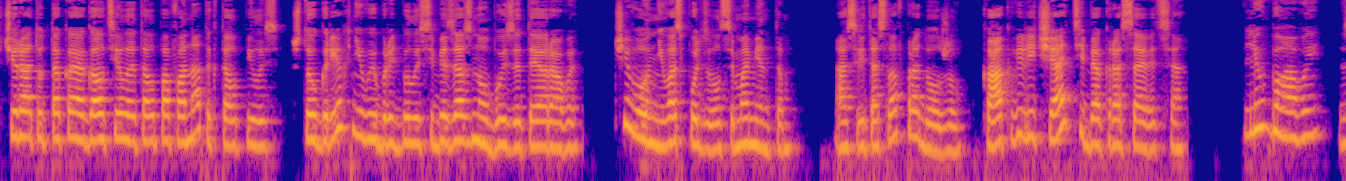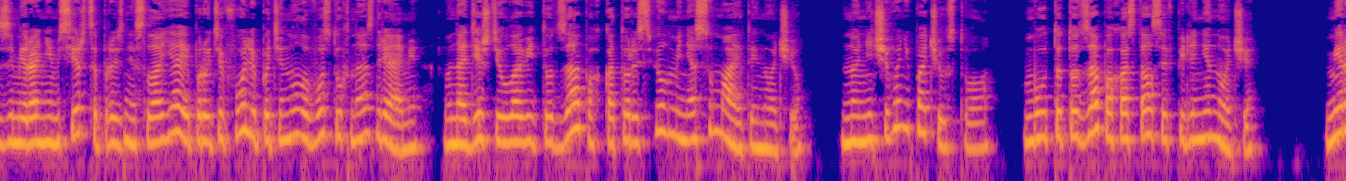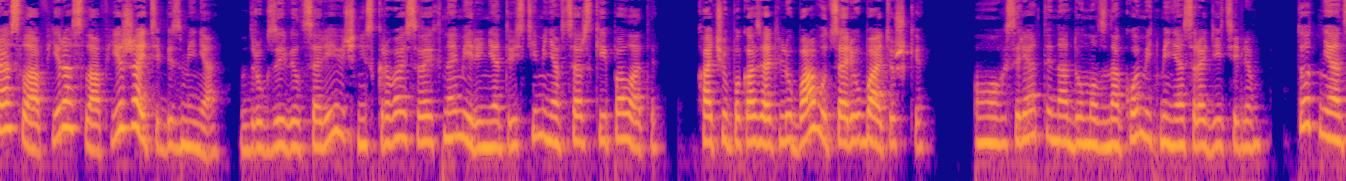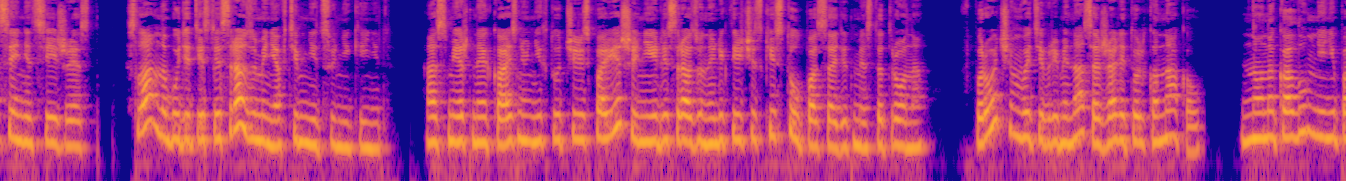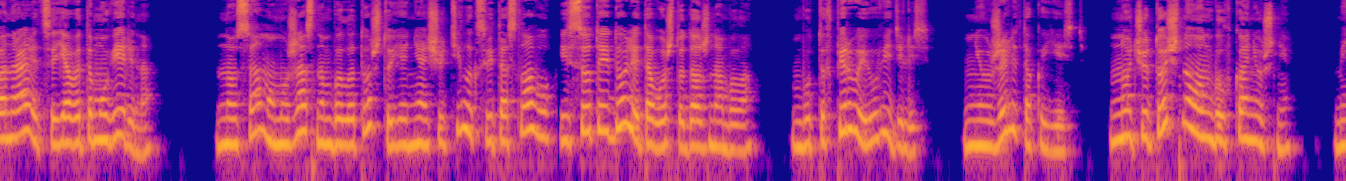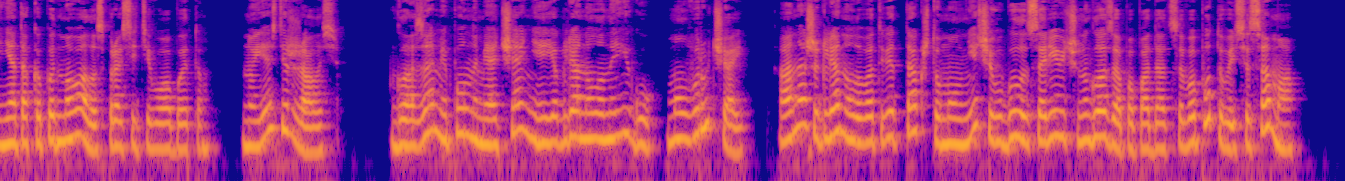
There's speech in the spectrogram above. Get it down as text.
Вчера тут такая оголтелая толпа фанаток толпилась, что грех не выбрать было себе зазнобу из этой оравы. Чего он не воспользовался моментом? А Святослав продолжил. «Как величать тебя, красавица!» «Любавый!» — с замиранием сердца произнесла я и против воли потянула воздух ноздрями, в надежде уловить тот запах, который свел меня с ума этой ночью. Но ничего не почувствовала. Будто тот запах остался в пелене ночи. «Мирослав, Ярослав, езжайте без меня!» Вдруг заявил царевич, не скрывая своих намерений отвести меня в царские палаты. «Хочу показать Любаву царю-батюшке». «Ох, зря ты надумал знакомить меня с родителем. Тот не оценит сей жест. Славно будет, если сразу меня в темницу не кинет. А смертная казнь у них тут через повешение или сразу на электрический стул посадят вместо трона. Впрочем, в эти времена сажали только на кол. Но на колу мне не понравится, я в этом уверена. Но самым ужасным было то, что я не ощутила к Святославу и сотой доли того, что должна была. Будто впервые увиделись. Неужели так и есть? Ночью точно он был в конюшне? Меня так и подмывало спросить его об этом, но я сдержалась. Глазами, полными отчаяния, я глянула на Ягу, мол, выручай. А она же глянула в ответ так, что, мол, нечего было царевичу на глаза попадаться, выпутывайся сама.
